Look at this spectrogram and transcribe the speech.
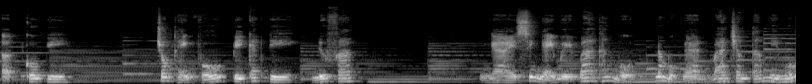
ở Kobe, trong thành phố Picardy, nước Pháp. Ngài sinh ngày 13 tháng 1 năm 1381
